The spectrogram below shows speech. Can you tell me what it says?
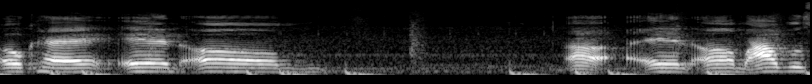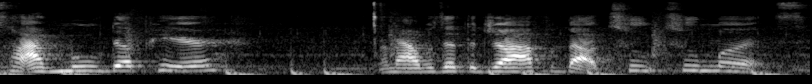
Okay, and um uh, and um, I was I moved up here, and I was at the job for about two two months,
